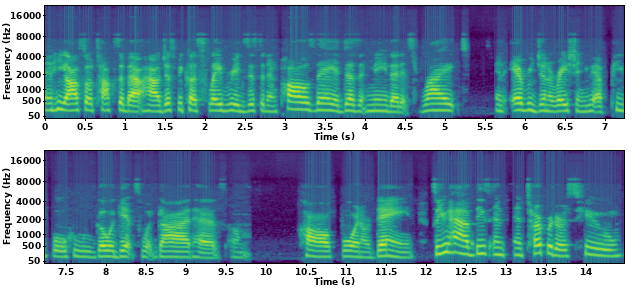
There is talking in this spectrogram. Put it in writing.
and he also talks about how just because slavery existed in Paul's day, it doesn't mean that it's right. In every generation, you have people who go against what God has um, called for and ordained. So you have these in- interpreters who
